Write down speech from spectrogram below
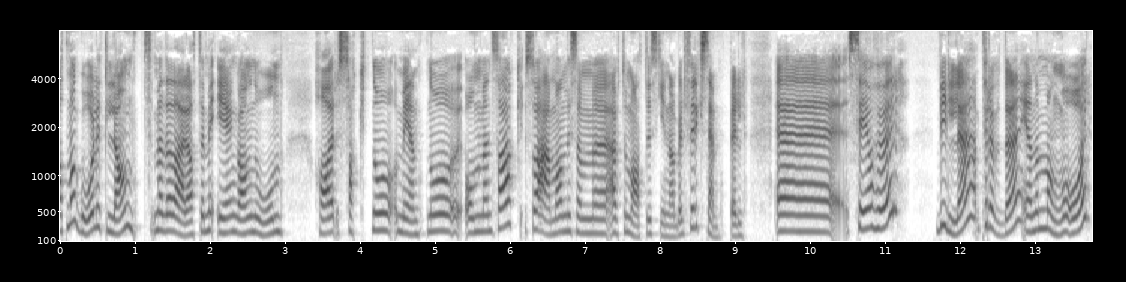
at man går litt langt med det der at det med en gang noen har sagt noe, ment noe om en sak, så er man liksom eh, automatisk inhabil. Eksempel, eh, Se og Hør ville, prøvde gjennom mange år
